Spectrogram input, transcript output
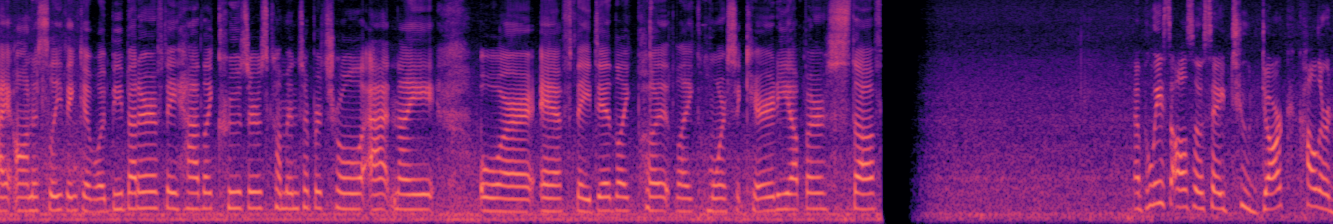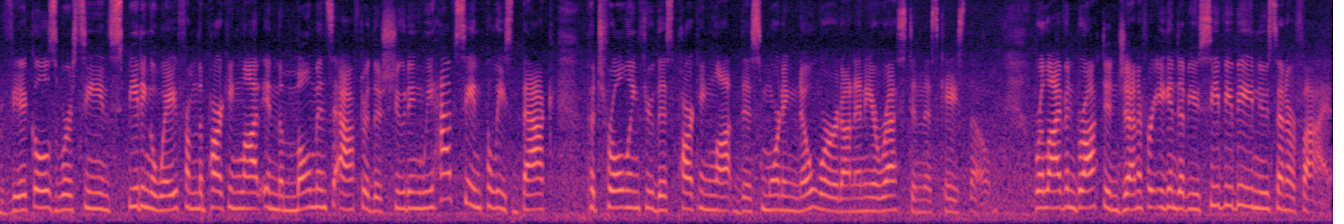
I honestly think it would be better if they had like cruisers come into patrol at night or if they did like put like more security up or stuff. And police also say two dark colored vehicles were seen speeding away from the parking lot in the moments after the shooting. We have seen police back patrolling through this parking lot this morning. No word on any arrest in this case, though. We're live in Brockton. Jennifer Eagan, WCVB News Center 5.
